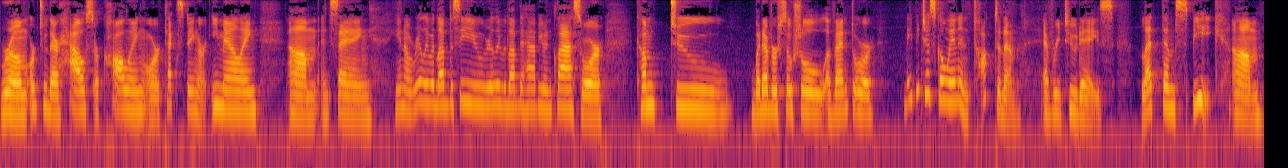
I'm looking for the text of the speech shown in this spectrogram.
room or to their house or calling or texting or emailing um, and saying, you know, really would love to see you, really would love to have you in class, or come to whatever social event, or maybe just go in and talk to them every two days. Let them speak. Um,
